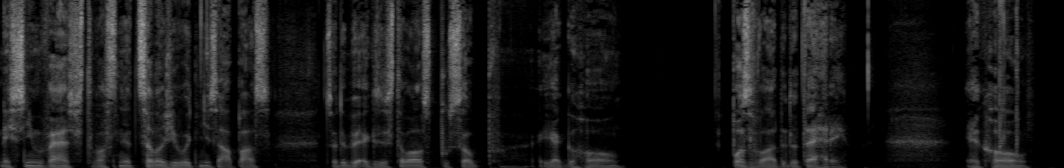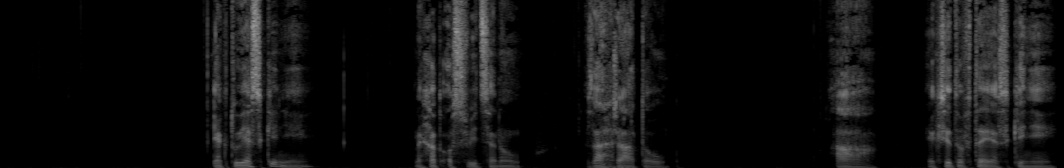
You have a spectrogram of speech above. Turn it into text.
než s ním vést vlastně celoživotní zápas, co kdyby existoval způsob, jak ho pozvat do té hry. Jak ho, jak tu jeskyni nechat osvícenou, zahřátou a jak si to v té jeskyni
